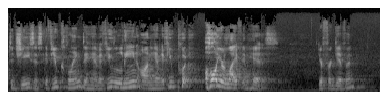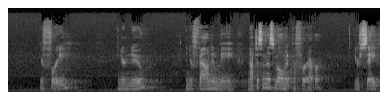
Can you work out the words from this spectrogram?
to Jesus, if you cling to Him, if you lean on Him, if you put all your life in His, you're forgiven, you're free, and you're new, and you're found in me, not just in this moment, but forever. You're safe.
